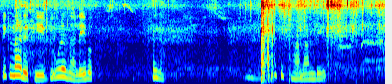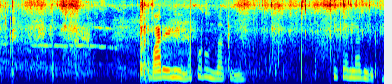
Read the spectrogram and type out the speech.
पिकणार आहे ती पिवळे झाले बघ. किती छान आंबे. वाऱ्याने ना पडून जाते मी पिकायला लागले ते.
